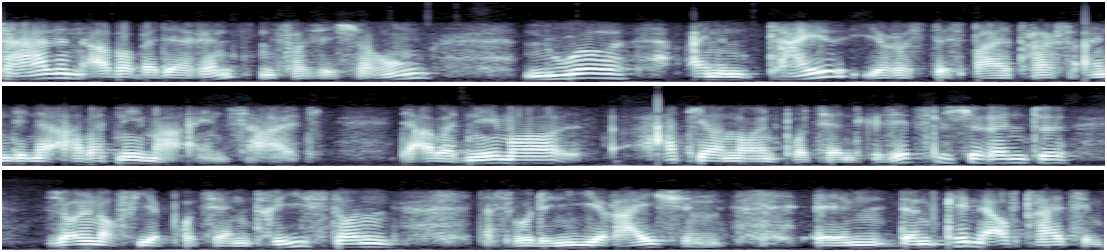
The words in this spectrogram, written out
zahlen aber bei der Rentenversicherung nur einen Teil ihres des Beitrags ein, den der Arbeitnehmer einzahlt. Der Arbeitnehmer hat ja 9% gesetzliche Rente, soll noch 4% riestern, das würde nie reichen. Ähm, dann käme er auf 13%.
